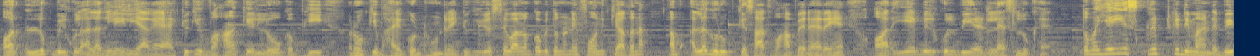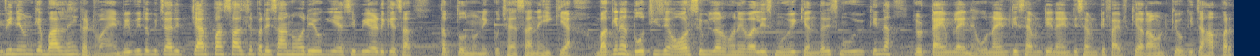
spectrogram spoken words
और लुक बिल्कुल अलग ले लिया गया है, क्योंकि वहाँ के लोग भी रोकी भाई को ढूंढ रहे हैं। क्योंकि यूएसए वालों को भी तो उन्होंने फ़ोन किया था ना, अब अलग रूप के साथ वहाँ पे रह रहे हैं और ये बिल्कुल बियर्डलेस लुक है। तो भैया ये स्क्रिप्ट की डिमांड है। बीवी ने उनके बाल नहीं कटवाए। बीवी तो बेचारी चार पाँच साल से परेशान हो रही होगी ऐसी बियर्ड के साथ। तब तो उन्होंने कुछ ऐसा नहीं किया। बाकी ना दो चीज़ें और सिमिलर होने वाली इस मूवी के अंदर। इस मूवी की ना जो टाइमलाइन है, वो ninety seventy ninety seventy five के अराउंड की होगी, जहाँ पर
